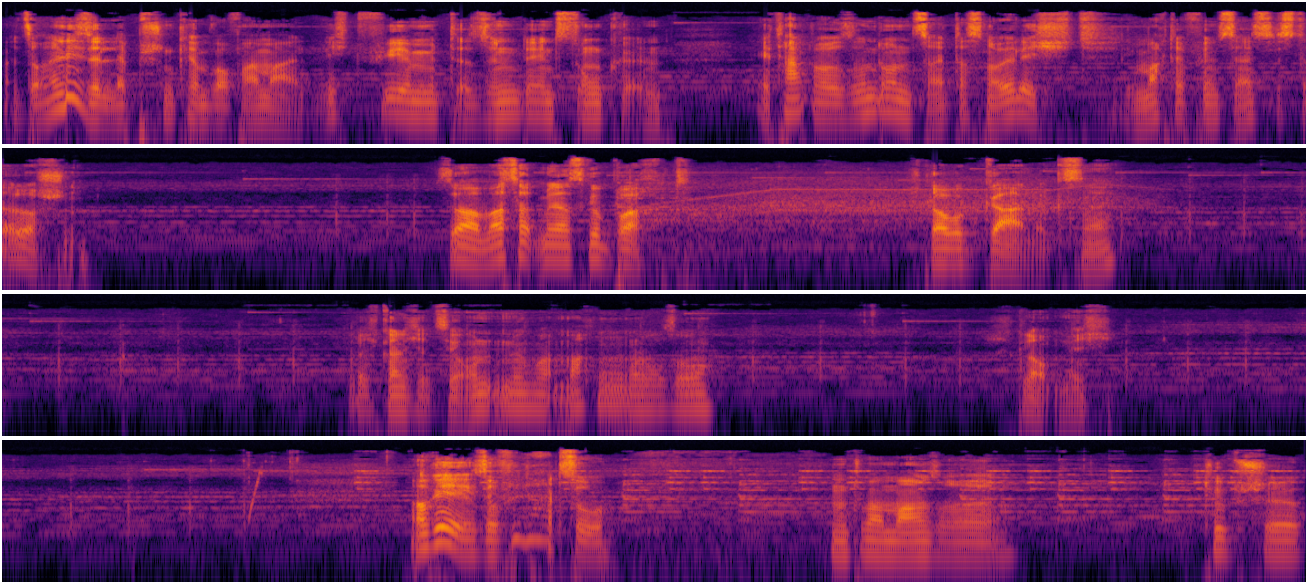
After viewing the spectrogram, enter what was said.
Was sollen diese läppischen Kämpfe auf einmal? Nicht viel mit der Sünde ins Dunkeln. Ihr tagt eure Sünde und seid das neue Licht. Die Macht der Finsternis ist erloschen. So, was hat mir das gebracht? Ich glaube gar nichts, ne? Vielleicht kann ich jetzt hier unten irgendwas machen oder so. Ich glaube nicht. Okay, so viel dazu. Und tun wir mal unsere typische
